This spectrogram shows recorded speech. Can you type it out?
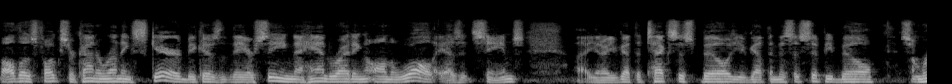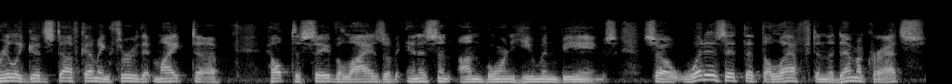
all those folks are kind of running scared because they are seeing the handwriting on the wall, as it seems. Uh, you know, you've got the Texas bill, you've got the Mississippi bill, some really good stuff coming through that might uh, help to save the lives of innocent unborn human beings. So what is it that the left and the Democrats,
